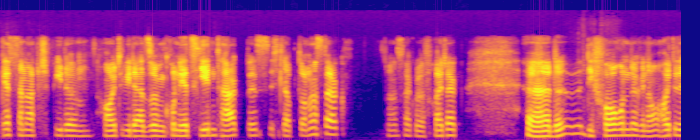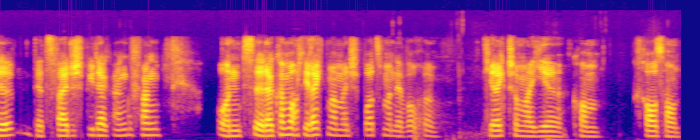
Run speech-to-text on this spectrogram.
gestern acht Spiele, heute wieder, also im Grunde jetzt jeden Tag bis, ich glaube, Donnerstag, Donnerstag oder Freitag, äh, die Vorrunde, genau, heute der, der zweite Spieltag angefangen. Und äh, da können wir auch direkt mal meinen Sportsmann der Woche direkt schon mal hier kommen, raushauen.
